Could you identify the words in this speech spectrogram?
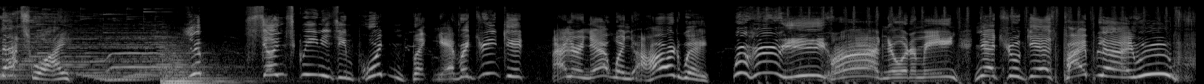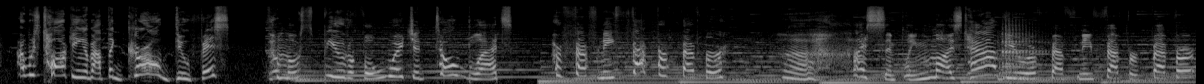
That's why. Yep, sunscreen is important, but never drink it. I learned that one the hard way. Woohoo! Ah, know what I mean? Natural gas pipeline, woo! I was talking about the girl, doofus. The most beautiful witch at Toadblatt's. Her Pfeffany Pfeffer Pfeffer. Ah, I simply must have you, her Pfeffany Pfeffer Pfeffer.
